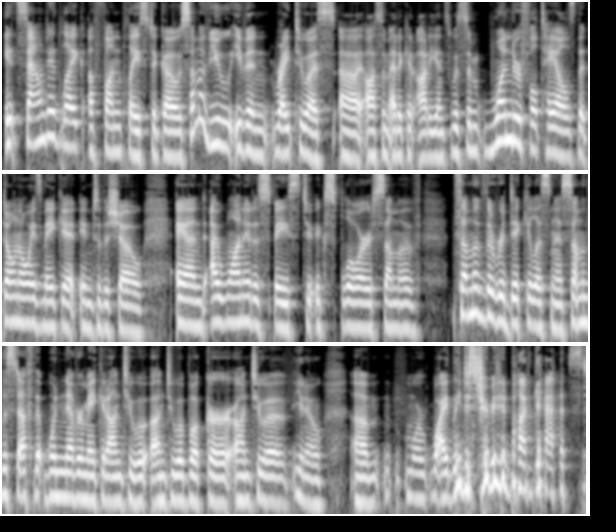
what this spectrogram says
it sounded like a fun place to go. Some of you even write to us, uh, awesome etiquette audience, with some wonderful tales that don't always make it into the show. And I wanted a space to explore some of some of the ridiculousness, some of the stuff that would never make it onto a, onto a book or onto a you know um, more widely distributed podcast.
